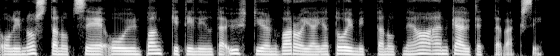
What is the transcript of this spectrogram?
oli nostanut COYn pankkitililtä yhtiön varoja ja toimittanut ne AN käytettäväksi.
